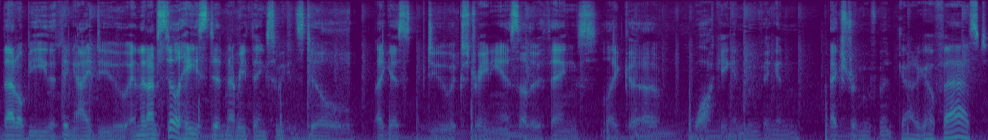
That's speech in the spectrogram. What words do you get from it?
that'll be the thing I do, and then I'm still hasted and everything, so we can still, I guess, do extraneous other things like uh, walking and moving and extra movement. Gotta go fast.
